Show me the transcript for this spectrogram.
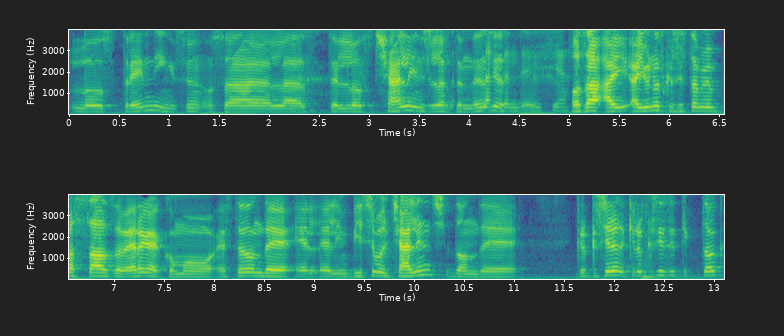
los trendings, ¿sí? o sea, las de los challenge, las tendencias. Las tendencias. O sea, hay, hay unos que sí están bien pasados de verga, como este donde el, el Invisible Challenge, donde creo que sí, creo que sí es de TikTok,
